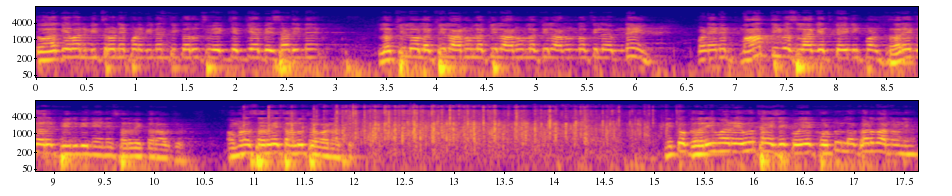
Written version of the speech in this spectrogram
તો આગેવાન મિત્રોને પણ વિનંતી કરું છું એક જગ્યાએ બેસાડીને લખી લો લખી લો, આનું લખી લો, આનું લખી લો, આનું લખી લો, એમ નહીં. પણ એને પાંચ દિવસ લાગે કઈ નહીં, પણ ઘરે ઘરે ફેરવીને એને સર્વે કરાવજો. હમણાં સર્વે ચાલુ થવાના છે. નહીં તો ઘરીમાં રહેવું થાય છે, કોઈએ ખોટું લગાડવાનું નહીં.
